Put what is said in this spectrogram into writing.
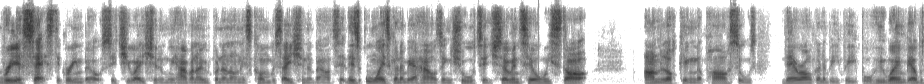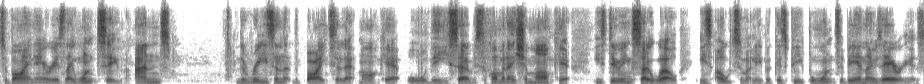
reassess the greenbelt situation and we have an open and honest conversation about it, there's always going to be a housing shortage. So until we start unlocking the parcels, there are going to be people who won't be able to buy in areas they want to. And the reason that the buy to let market or the service accommodation market is doing so well is ultimately because people want to be in those areas.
